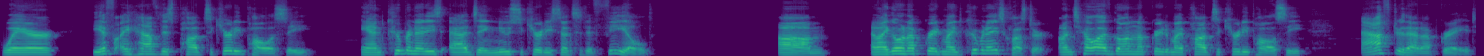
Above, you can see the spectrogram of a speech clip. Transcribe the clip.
where if I have this pod security policy and Kubernetes adds a new security sensitive field, um, and I go and upgrade my Kubernetes cluster until I've gone and upgraded my pod security policy after that upgrade,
